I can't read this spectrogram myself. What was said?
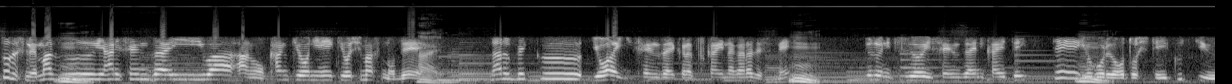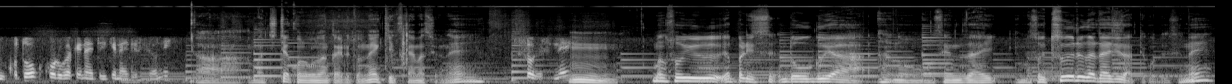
そうですね。まず、やはり洗剤はあの環境に影響しますので、はいなるべく弱い洗剤から使いながらですね、うん、徐々に強い洗剤に変えていって汚れを落としていくっていうことを心がけないといけないですよね。ああ、まあちっちゃい子供なんかいるとね気遣いますよね。そうですね。うん。まあそういうやっぱり道具やあの洗剤、まあそういうツールが大事だってことですよね。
